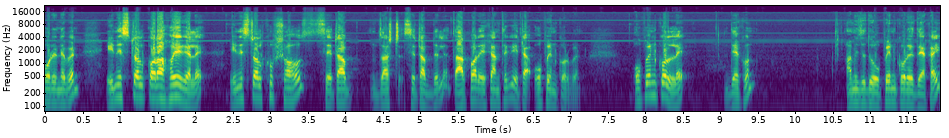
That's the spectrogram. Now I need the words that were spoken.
করে নেবেন। ইনস্টল করা হয়ে গেলে ইনস্টল খুব সহজ। সেট জাস্ট সেট দিলে তারপর এখান থেকে এটা ওপেন করবেন। ওপেন করলে, দেখুন, আমি যদি ওপেন করে দেখাই,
